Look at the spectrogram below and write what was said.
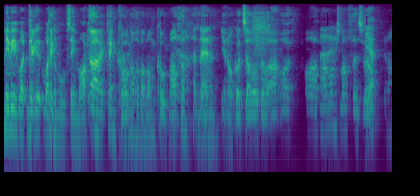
Maybe what maybe King- one King- of them will say Martha. uh, King Kong will have a mum called Martha, Yeah, and then you know Godzilla will be like, oh, oh my mum's Martha as well. Yeah. You know,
